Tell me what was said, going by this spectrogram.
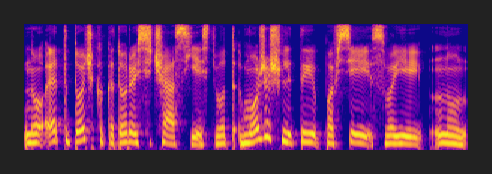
Но это точка, которая сейчас есть. Вот можешь ли ты по всей своей ну,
